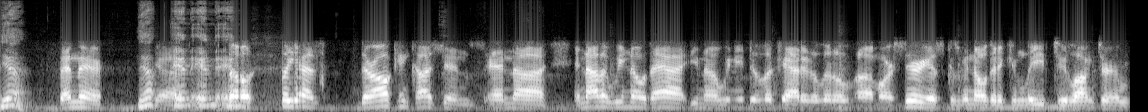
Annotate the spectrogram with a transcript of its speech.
Yeah. been there. Yeah. Yeah. And, and, and so, so yeah, they're all concussions, and uh, and now that we know that, you know, we need to look at it a little uh, more serious because we know that it can lead to long term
